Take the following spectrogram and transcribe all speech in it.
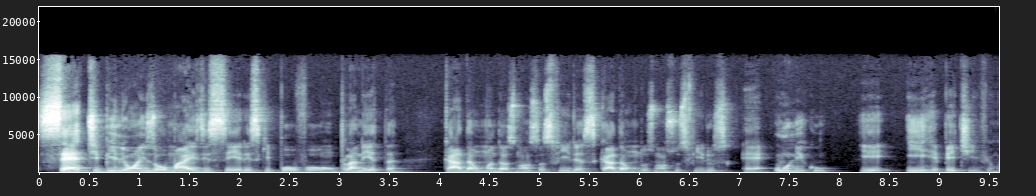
7 bilhões ou mais de seres que povoam o planeta, cada uma das nossas filhas, cada um dos nossos filhos é único e irrepetível.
